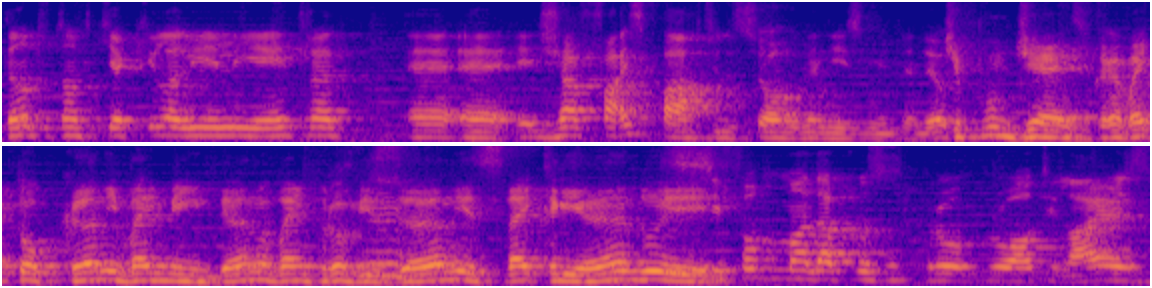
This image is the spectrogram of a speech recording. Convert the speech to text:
tanto, tanto que aquilo ali ele entra é, é, já faz parte do seu organismo, entendeu? Tipo um jazz, o cara vai tocando e vai emendando, vai improvisando hum. e vai criando e... Se for mandar pro, pro, pro Outliers,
